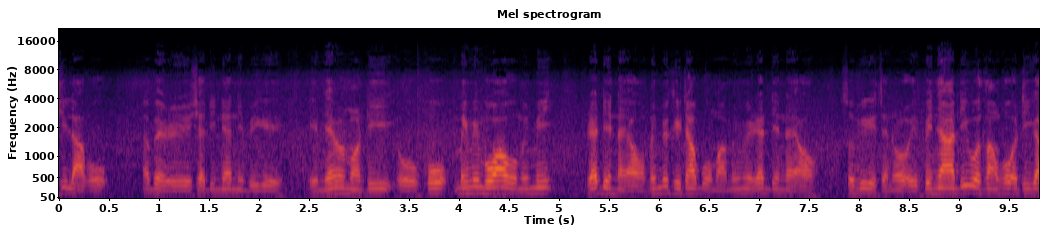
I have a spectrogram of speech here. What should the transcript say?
ရှိလာဖို့ အဘယ်ရရှက်တီနဲ့နေပြီးကဒီမြဲမမောင်တီဟိုကိုမိမိဘွားကိုမိမိရက်တင်နိုင်အောင်မိမိခိထားပုံမှာမိမိရက်တင်နိုင်အောင်ဆိုပြီးကကျွန်တော်တို့ပညာတီးကိုဆောင်ဖို့အဓိက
